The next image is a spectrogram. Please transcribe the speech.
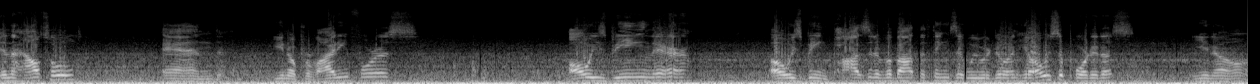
in the household and you know providing for us, always being there, always being positive about the things that we were doing. He always supported us. You know,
